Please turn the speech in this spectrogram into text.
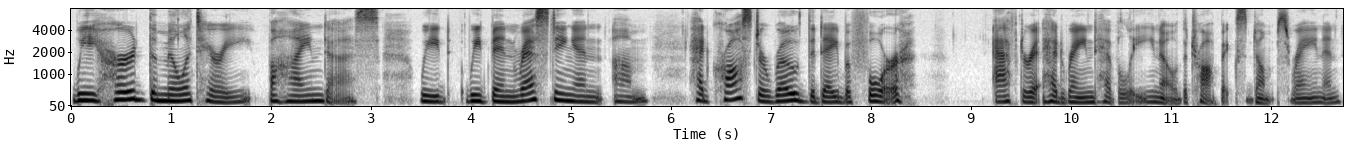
we heard the military behind us. We'd we'd been resting and um, had crossed a road the day before. After it had rained heavily, you know, the tropics dumps rain, and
